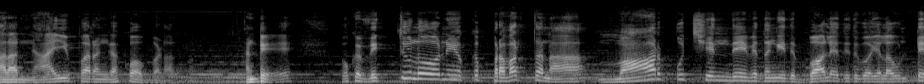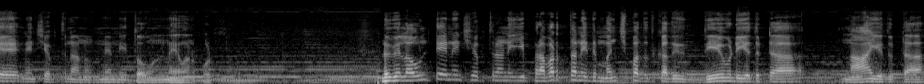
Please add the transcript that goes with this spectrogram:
అలా న్యాయపరంగా కోపపడాలి అంటే ఒక వ్యక్తిలోని యొక్క ప్రవర్తన మార్పు చెందే విధంగా ఇది బాగాలేదు ఇదిగో ఇలా ఉంటే నేను చెప్తున్నాను నేను నీతో ఉన్నామనుకుంటున్నాను నువ్వు ఇలా ఉంటే నేను చెప్తున్నాను ఈ ప్రవర్తన ఇది మంచి పద్ధతి కాదు. ఇది దేవుడి ఎదుట నా ఎదుట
